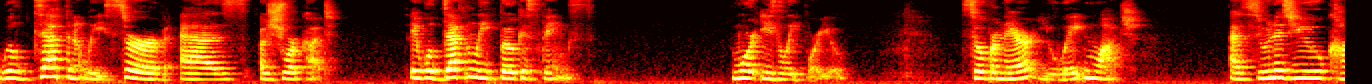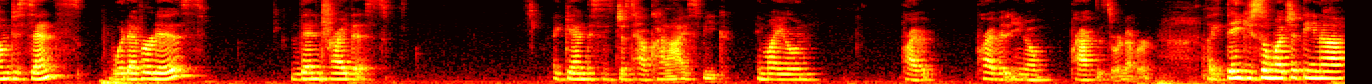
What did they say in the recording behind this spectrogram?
will definitely serve as a shortcut. It will definitely focus things more easily for you. So from there, you wait and watch. As soon as you come to sense whatever it is, then try this. again, this is just how kind of I speak in my own private, private, you know, practice or whatever. Like, thank you so much, Athena.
